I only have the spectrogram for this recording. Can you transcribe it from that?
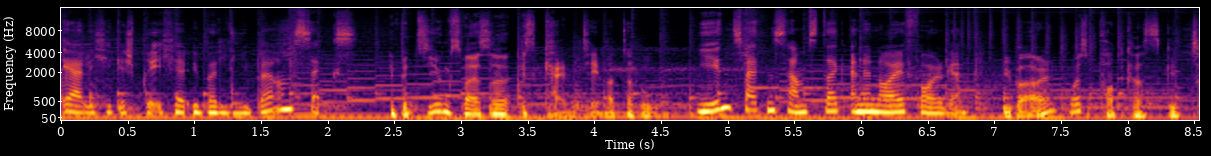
ehrliche Gespräche über Liebe und Sex. Beziehungsweise ist kein Thema tabu. Jeden zweiten Samstag eine neue Folge. Überall, wo es Podcasts gibt.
